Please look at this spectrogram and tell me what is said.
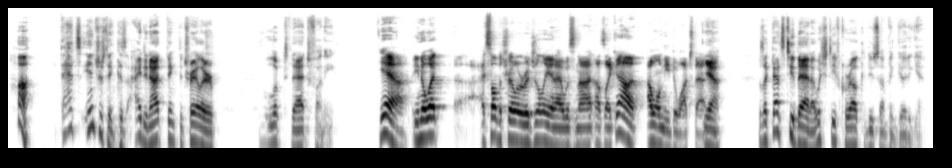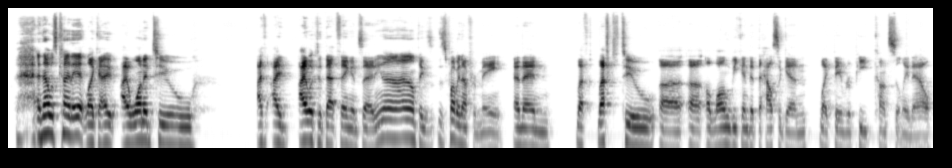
Huh. That's interesting because I did not think the trailer looked that funny. Yeah, you know what? I saw the trailer originally, and I was not. I was like, oh, I won't need to watch that. Yeah. I was like, that's too bad. I wish Steve Carell could do something good again. and that was kind of it. Like I, I wanted to. I, I, I looked at that thing and said, you know, I don't think this is probably not for me. And then left left to uh, a, a long weekend at the house again, like they repeat constantly now,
